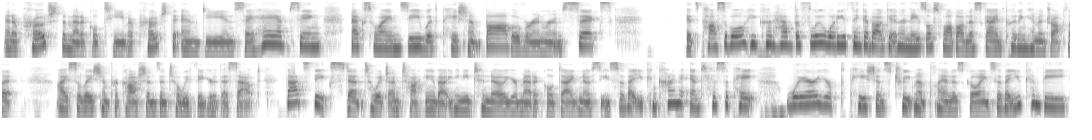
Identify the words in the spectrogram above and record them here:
and approach the medical team, approach the MD and say, Hey, I'm seeing X, Y, and Z with patient Bob over in room six. It's possible he could have the flu. What do you think about getting a nasal swab on this guy and putting him in droplet isolation precautions until we figure this out? That's the extent to which I'm talking about. You need to know your medical diagnoses so that you can kind of anticipate where your patient's treatment plan is going so that you can be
